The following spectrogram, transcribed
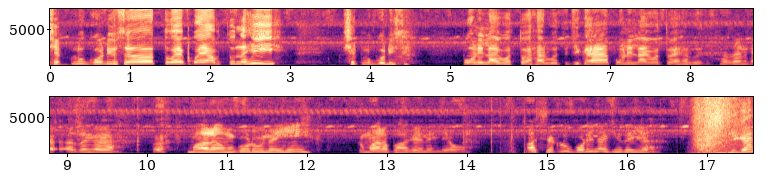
કેટલું ગોડ્યું છે તોય કોઈ આવતું નહીં. કેટલું ગોડ્યું છે. પોણી લાવ્યો તો સારું હતું. જીગા પોણી લાવ્યો તો સારું હતું. રંગા મારા આમ ગોડવું નહીં કે મારા ભાગે નહીં લેવો. આ કેટલું ગોડી નાખ્યું છે યાર. જીગા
